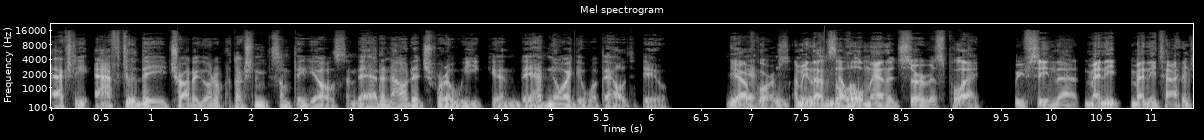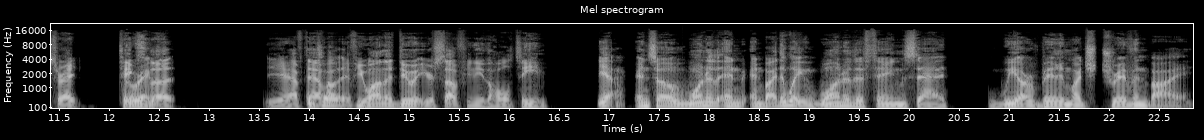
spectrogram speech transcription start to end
actually after they tried to go to production with something else, and they had an outage for a week, and they had no idea what the hell to do. Yeah, of course. I mean, we that's the whole managed service play. We've seen that many, many times, right? Takes Correct. the, you have to And have, so- a, if you want to do it yourself, you need a whole team. Yeah. And so one of the, and, and by the way, one of the things that we are very much driven by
